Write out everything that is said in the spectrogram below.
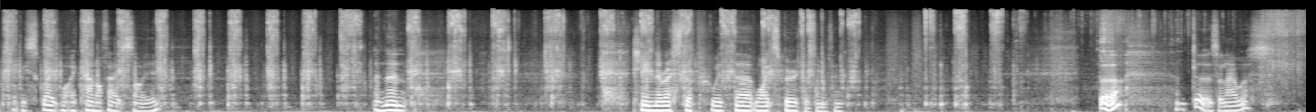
probably scrape what I can off outside. And then clean the rest up with uh, white spirit or something. But that does allow us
